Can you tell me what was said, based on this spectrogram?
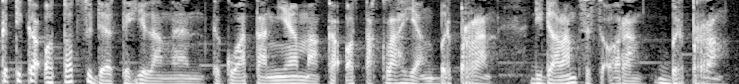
Ketika otot sudah kehilangan kekuatannya, maka otaklah yang berperan di dalam seseorang berperang.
